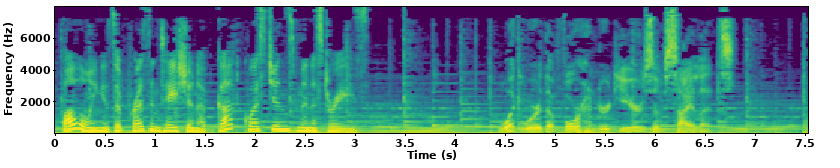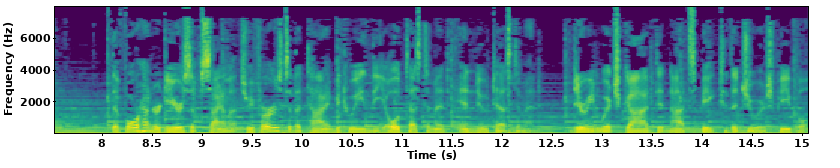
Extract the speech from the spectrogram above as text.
following is a presentation of Got Questions Ministries. What were the 400 years of silence? The 400 years of silence refers to the time between the Old Testament and New Testament, during which God did not speak to the Jewish people.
